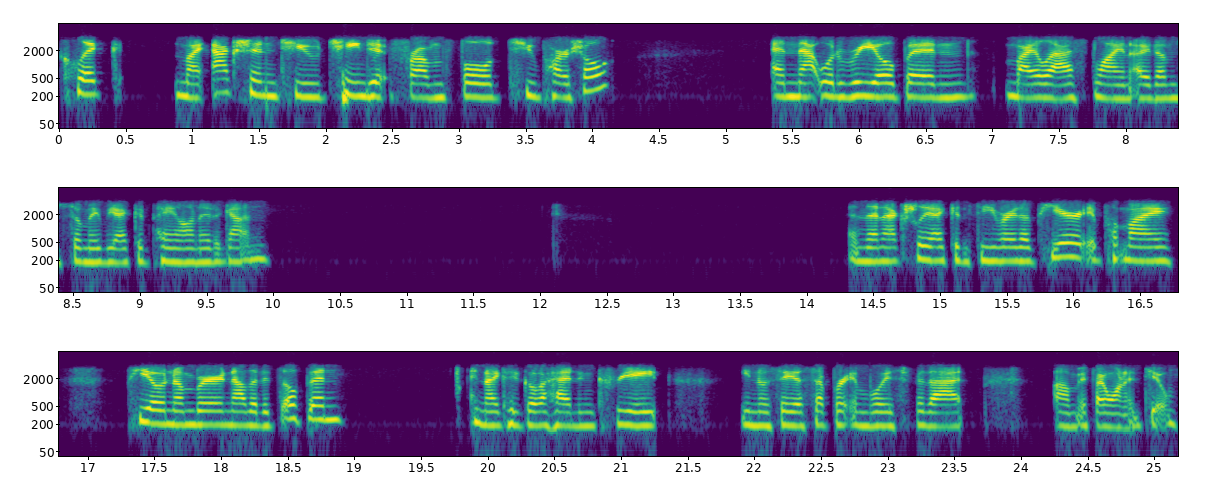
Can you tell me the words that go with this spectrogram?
click my action to change it from full to partial. And that would reopen my last line item so maybe I could pay on it again. And then actually I can see right up here, it put my PO number now that it's open. And I could go ahead and create, you know, say a separate invoice for that um, if I wanted to.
